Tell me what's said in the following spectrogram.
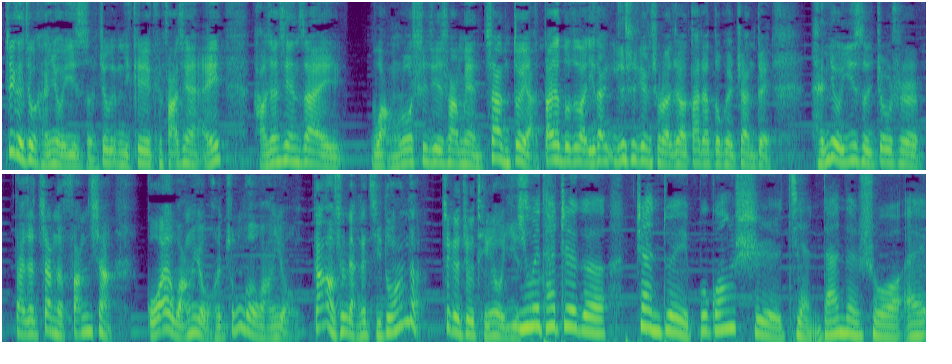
这个就很有意思。就你可以发现，哎，好像现在网络世界上面站队啊，大家都知道，一旦一个事件出来之后，大家都会站队，很有意思。就是大家站的方向，国外网友和中国网友刚好是两个极端的。这个就挺有意思，因为他这个站队不光是简单的说，哎，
